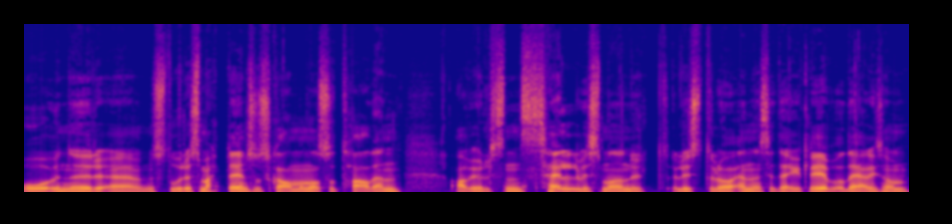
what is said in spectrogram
og under uh, store smerter, så skal man også ta den avgjørelsen selv hvis man har lyst til å ende sitt eget liv. Og det er liksom,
